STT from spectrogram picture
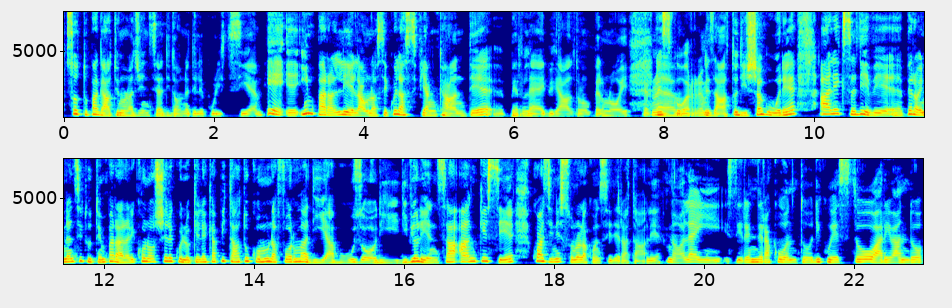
sottopagato in un'agenzia di donne delle pulizie. E eh, in parallela a una sequela sfiancante, eh, per lei più che altro, non per noi, Per noi ehm, scorre. Esatto, di sciagure, Alex deve eh, però innanzitutto imparare a riconoscere quello che le è capitato come una forma di abuso, di, di violenza, anche se quasi nessuno la considera tale. No, lei si renderà conto di questo arrivando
